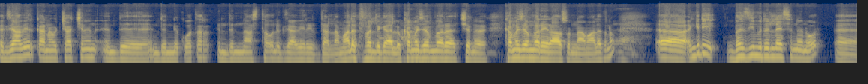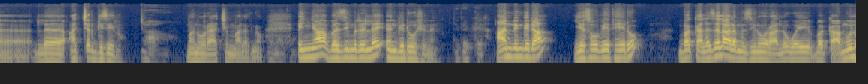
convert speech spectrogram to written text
እግዚአብሔር ቀኖቻችንን እንድ- እንድንቆጥር እንድናስተውል እግዚአብሔር ይርዳል ለማለት እፈልጋለሁ። ከመጀመሪያ ራሱና ማለት ነው እንግዲህ በዚህ ምድር ላይ ስንኖር ለአጭር ጊዜ ነው መኖሪያችን ማለት ነው። እኛ በዚህ ምድር ላይ እንግዶች ነን። አንድ እንግዳ የሰው ቤት ሄዶ በቃ ለዘላለም እዚህ እኖራለሁ ወይ በቃ ሙሉ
